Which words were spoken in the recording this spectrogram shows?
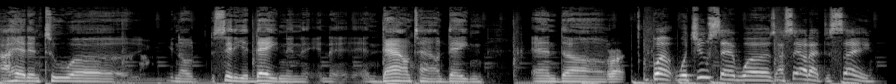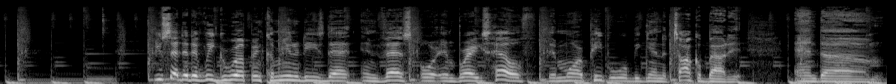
I head into uh, you know the city of Dayton and in, in, downtown Dayton. And um, Right. but what you said was, I say all that to say. You said that if we grew up in communities that invest or embrace health, then more people will begin to talk about it. And um,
